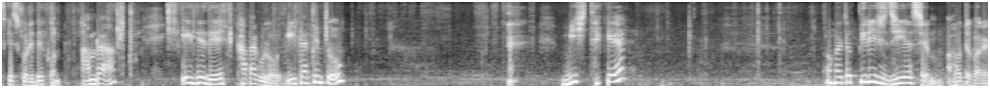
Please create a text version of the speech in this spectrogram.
স্কেচ করি? দেখুন, আমরা এই যে যে খাতাগুলো, এটা কিন্তু বিশ থেকে হয়তো তিরিশ জিএসএম হতে পারে।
